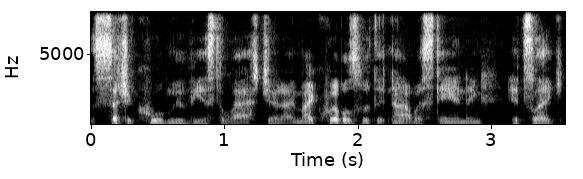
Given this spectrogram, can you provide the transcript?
such a cool movie as The Last Jedi. My quibbles with it notwithstanding, it's like,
